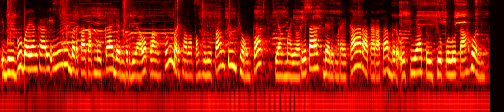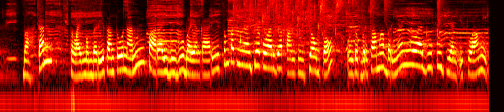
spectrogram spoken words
Ibu-ibu Bayangkari ini bertatap muka dan berdialog langsung bersama penghuni Panti Jompo yang mayoritas dari mereka rata-rata berusia 70 tahun. Bahkan selain memberi santunan, para ibu-ibu Bayangkari sempat mengajak warga Panti Jompo untuk bersama bernyanyi lagu pujian Islami.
